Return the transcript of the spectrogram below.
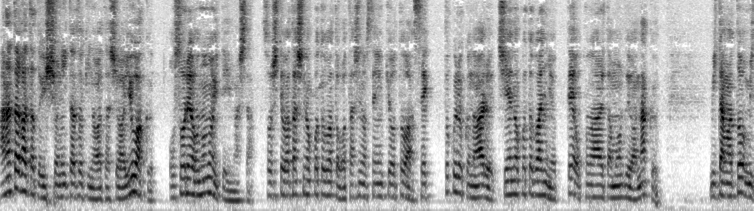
あなた方と一緒にいた時の私は弱く恐れおののいていました。そして私の言葉と私の宣教とは説得力のある知恵の言葉によって行われたものではなく御霊と道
